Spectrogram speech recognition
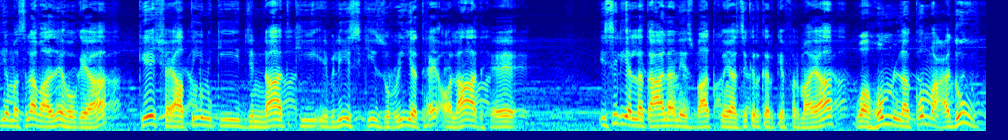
یہ مسئلہ واضح ہو گیا کہ شیاطین کی، جنات کی، ابلیس کی ذریت ہے، اولاد ہے۔ اسی لیے اللہ تعالیٰ نے اس بات کو یہاں ذکر کر کے فرمایا، وَهُمْ لَكُمْ عَدُو۔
